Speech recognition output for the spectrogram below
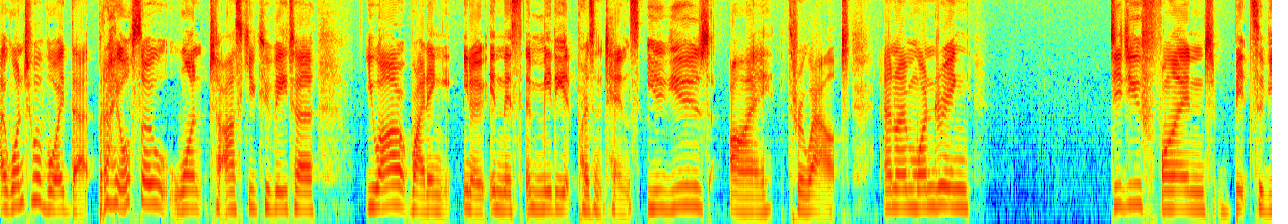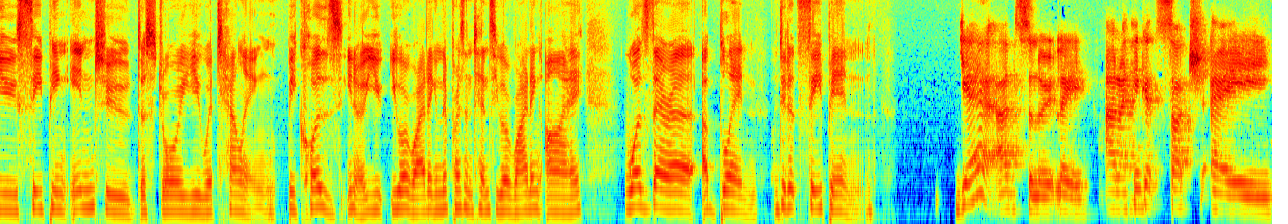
I want to avoid that, but I also want to ask you, Kavita, you are writing, you know, in this immediate present tense. You use I throughout. And I'm wondering, did you find bits of you seeping into the story you were telling because, you know, you, you were writing in the present tense, you were writing I. Was there a, a blend? Did it seep in? Yeah, absolutely. And I think it's such a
